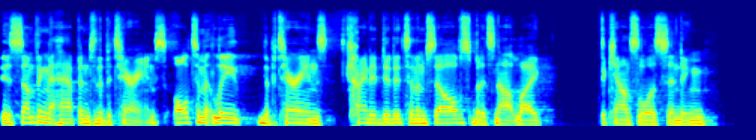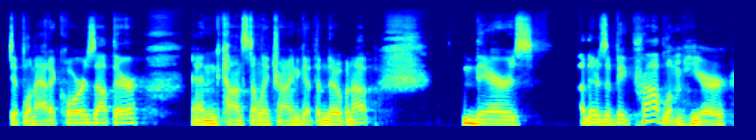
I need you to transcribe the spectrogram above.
is something that happened to the Batarians. Ultimately, the Batarians kind of did it to themselves, but it's not like the council is sending diplomatic corps out there and constantly trying to get them to open up. There's there's a big problem here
